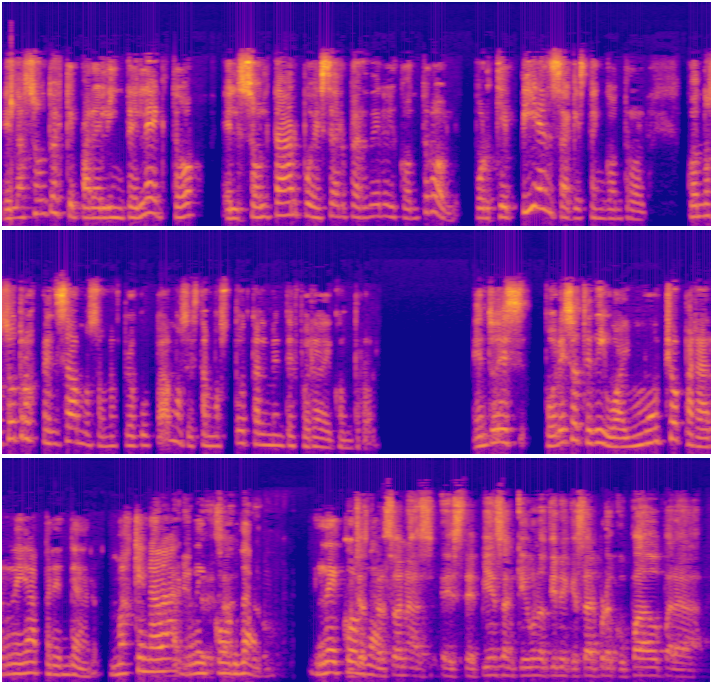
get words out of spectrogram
El asunto es que para el intelecto, el soltar puede ser perder el control, porque piensa que está en control. Cuando nosotros pensamos o nos preocupamos, estamos totalmente fuera de control. Entonces, por eso te digo, hay mucho para reaprender, más que nada recordar. Recordar. Muchas personas este, piensan que uno tiene que estar preocupado para,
